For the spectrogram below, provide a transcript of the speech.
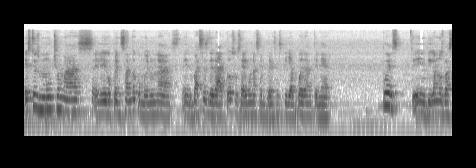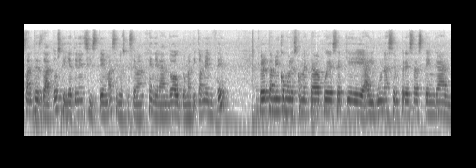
esto es mucho más, eh, le digo, pensando como en unas bases de datos, o sea, algunas empresas que ya puedan tener, pues, eh, digamos, bastantes datos, que ya tienen sistemas en los que se van generando automáticamente. Pero también, como les comentaba, puede ser que algunas empresas tengan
